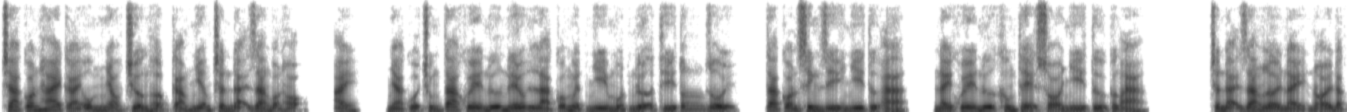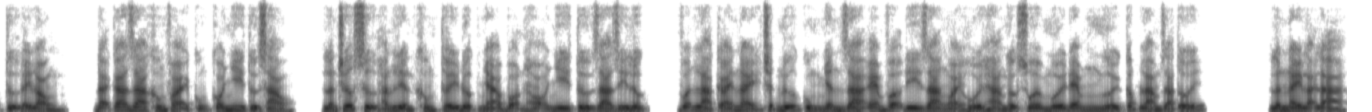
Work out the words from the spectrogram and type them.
Cha con hai cái ôm nhau trường hợp cảm nhiễm Trần Đại Giang bọn họ, ai, nhà của chúng ta khuê nữ nếu là có Nguyệt Nhi một nửa thì tốt rồi, ta còn sinh gì Nhi tử A, này khuê nữ không thể so Nhi tử cường A. Trần Đại Giang lời này nói đặc tự đáy lòng, đại ca gia không phải cũng có Nhi tử sao, lần trước sự hắn liền không thấy được nhà bọn họ Nhi tử ra gì lực, vẫn là cái này chất nữ cùng nhân ra em vợ đi ra ngoài hối hả ngược xuôi mới đem người cấp làm ra tới. Lần này lại là,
